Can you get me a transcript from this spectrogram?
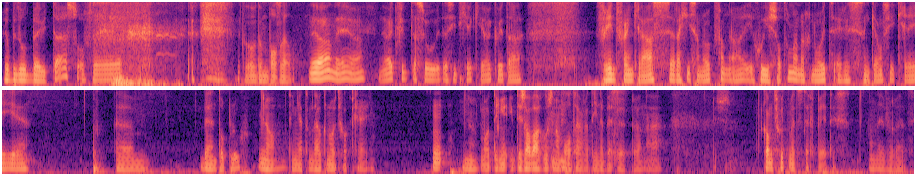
Je bedoelt bij u thuis? Of, eh? Ik op de Bosel. Ja, nee, ja. Ja, ik vind dat zo... Dat is iets gek, ja. Ik weet dat... Vriend Frank Raas zei dat gisteren ook van... Ja, een goede shotter, maar nog nooit ergens een kans gekregen... ehm, bij een topploeg. Ja, ik denk dat hem dat ook nooit gaat krijgen. Hm. Ja. Maar dingen, het is al wel goed zijn boterham verdienen bij Eupen. eh. dus het komt goed met Stef Peters. Allee, vooruit.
